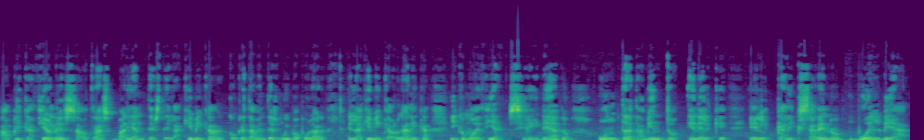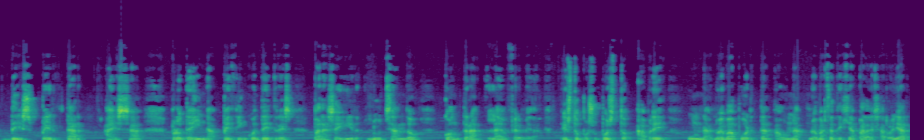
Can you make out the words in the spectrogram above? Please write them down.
aplicaciones, a otras variantes de la química, concretamente es muy popular en la química orgánica, y como decía, se ha ideado un tratamiento en el que el calixareno vuelve a despertar esa proteína P53 para seguir luchando contra la enfermedad. Esto, por supuesto, abre una nueva puerta a una nueva estrategia para desarrollar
